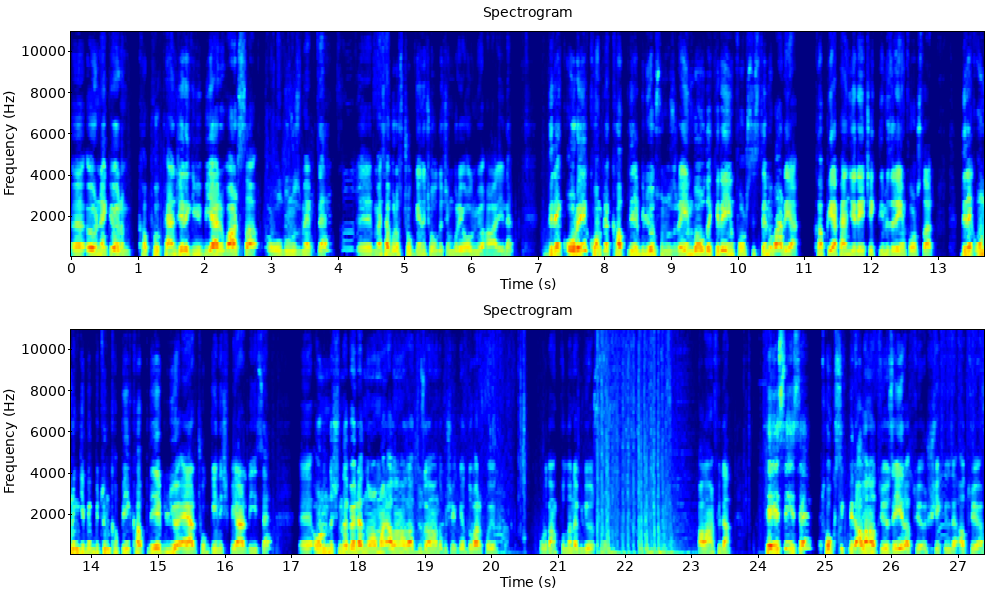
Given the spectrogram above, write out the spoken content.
e, örnek veriyorum kapı pencere gibi bir yer varsa olduğunuz map'te e, mesela burası çok geniş olduğu için buraya olmuyor haliyle. Direkt orayı komple kaplayabiliyorsunuz. Rainbow'daki Reinforce sistemi var ya kapıya pencereye çektiğimiz Reinforce'lar. Direkt onun gibi bütün kapıyı kaplayabiliyor eğer çok geniş bir yerdeyse. E, onun dışında böyle normal alana da düz alana da bu şekilde duvar koyup buradan kullanabiliyorsunuz. Falan filan. T'si ise toksik bir alan atıyor, zehir atıyor. Şu şekilde atıyor.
